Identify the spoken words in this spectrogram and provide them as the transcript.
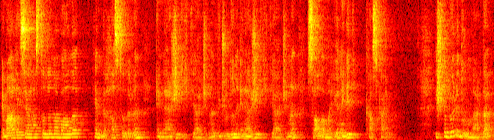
Hem ALS hastalığına bağlı hem de hastaların enerji ihtiyacını, vücudun enerji ihtiyacını sağlamaya yönelik kas kaybı. İşte böyle durumlarda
